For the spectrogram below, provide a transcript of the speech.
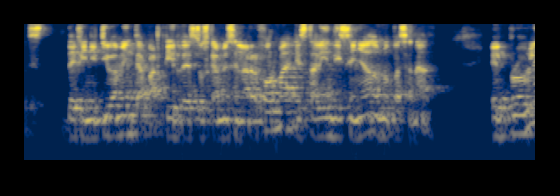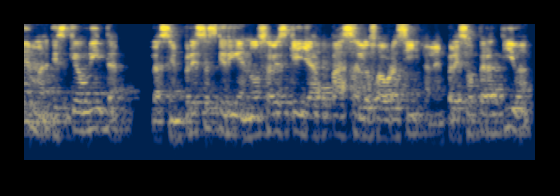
pues definitivamente a partir de estos cambios en la reforma está bien diseñado, no pasa nada. El problema es que ahorita las empresas que digan, no sabes que ya pásalos ahora sí a la empresa operativa,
